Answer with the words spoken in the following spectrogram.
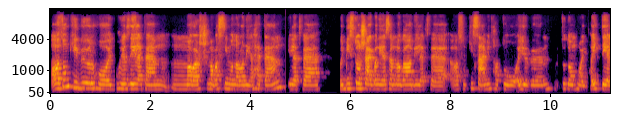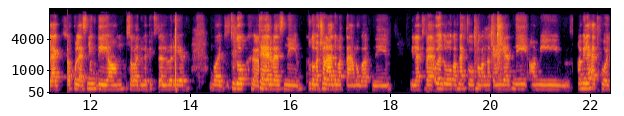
Azon kívül, hogy, hogy az életem magas, magas színvonalon élhetem, illetve hogy biztonságban érzem magam, illetve az, hogy kiszámítható a jövőm. Tudom, hogy ha itt élek, akkor lesz nyugdíjam, szaladjunk egy picit előrébb, vagy tudok tervezni, tudom a családomat támogatni, illetve olyan dolgokat meg tudok magamnak engedni, ami, ami lehet, hogy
